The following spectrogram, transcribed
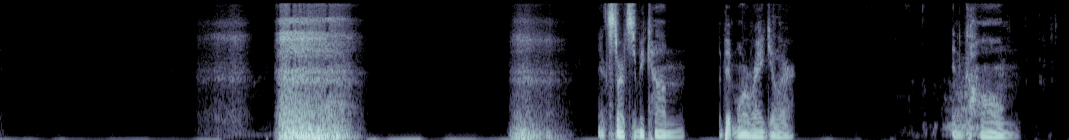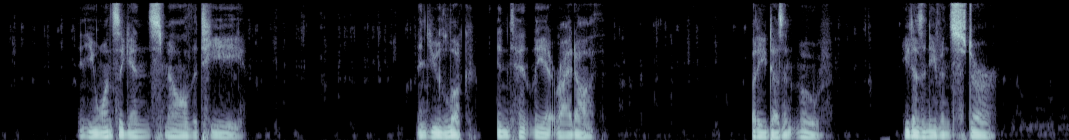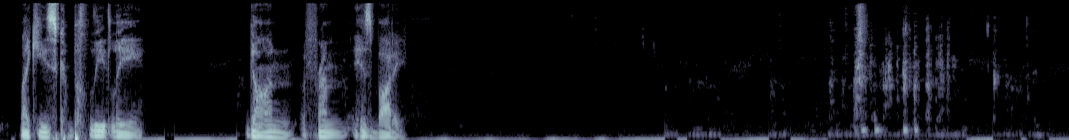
It starts to become a bit more regular and calm. And you once again smell the tea and you look intently at Rydoth. But he doesn't move. He doesn't even stir. Like he's completely gone from his body.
